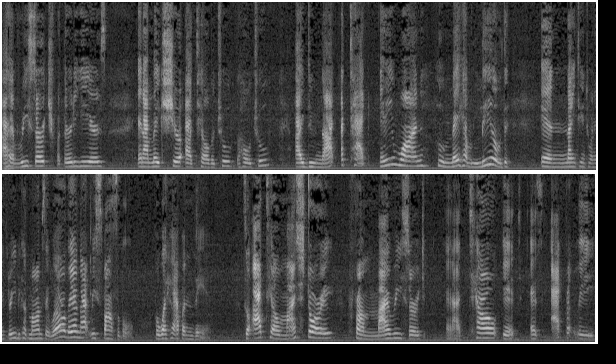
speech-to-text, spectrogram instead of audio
I mm-hmm. have researched for 30 years, and I make sure I tell the truth, the whole truth. I do not attack anyone who may have lived in 1923 because mom said, well, they're not responsible for what happened then. So I tell my story from my research and I tell it as accurately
